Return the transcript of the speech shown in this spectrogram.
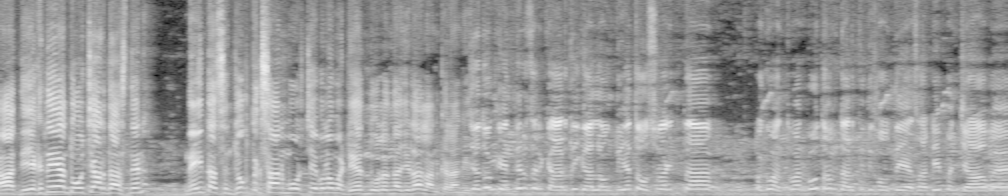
ਆ ਦੇਖਦੇ ਆ 2-4 10 ਦਿਨ। ਨਹੀਂ ਤਾਂ ਸੰਯੁਕਤ ਕਿਸਾਨ ਮੋਰਚੇ ਵੱਲੋਂ ਵੱਡੇ ਅੰਦੋਲਨ ਦਾ ਜਿਹੜਾ ਐਲਾਨ ਕਰਾਂਗੇ। ਜਦੋਂ ਕੇਂਦਰ ਸਰਕਾਰ ਦੀ ਗੱਲ ਆਉਂਦੀ ਹੈ ਤਾਂ ਉਸ ਵਕਤ ਤਾਂ ਭਗਵੰਤ ਮਾਨ ਬਹੁਤ ਹਮਦਰਦੀ ਦਿਖਾਉਂਦੇ ਆ, ਸਾਡੇ ਪੰਜਾਬ ਹੈ,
